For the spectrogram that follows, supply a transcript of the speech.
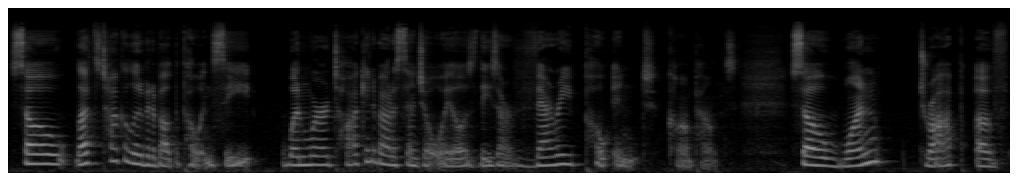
So let's talk a little bit about the potency. When we're talking about essential oils, these are very potent compounds. So one drop of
